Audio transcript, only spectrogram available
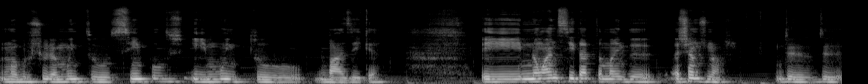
uma brochura muito simples e muito básica. E não há necessidade também de, achamos nós, de, de,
